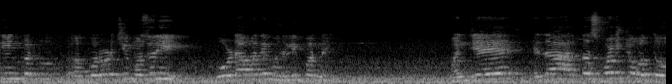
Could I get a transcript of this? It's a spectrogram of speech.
तीन कटू करोडची मजुरी बोर्डामध्ये भरली पण नाही. म्हणजे याचा अर्थ स्पष्ट होतो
